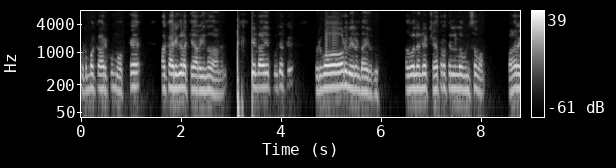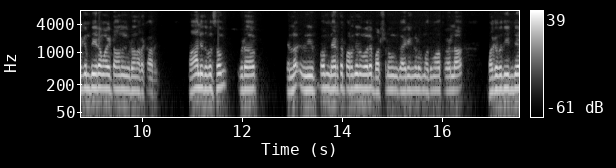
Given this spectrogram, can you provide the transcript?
കുടുംബക്കാർക്കും ഒക്കെ ആ കാര്യങ്ങളൊക്കെ അറിയുന്നതാണ്. ഉണ്ടായ പൂജക്ക് ഒരുപാട് പേരുണ്ടായിരുന്നു. അതുപോലെ തന്നെ ക്ഷേത്രത്തിലുള്ള ഉത്സവം വളരെ ഗംഭീരമായിട്ടാണ് ഇവിടെ നടക്കാറ്. നാല് ദിവസം ഇവിടെ എല്ലാ ഇപ്പം നേരത്തെ പറഞ്ഞതുപോലെ ഭക്ഷണവും കാര്യങ്ങളും അതുമാത്രമല്ല ഭഗവതിന്റെ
